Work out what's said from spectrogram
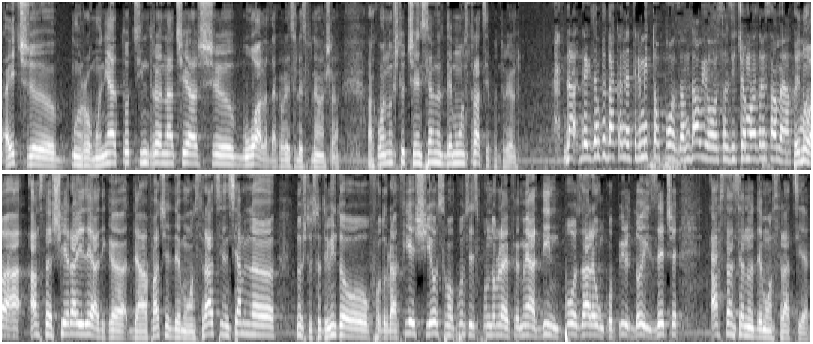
Aici, uh, în România, toți intră în aceeași uh, oală, dacă vreți să le spunem așa. Acum nu știu ce înseamnă demonstrație pentru el. Da, de exemplu, dacă ne trimit o poză, îmi dau eu, să zicem, adresa mea Păi acum. nu, a, asta și era ideea, adică de a face demonstrații înseamnă, nu știu, să trimit o fotografie și eu să mă pun să-i spun, domnule, femeia din poză are un copil 2, 10, asta înseamnă demonstrație.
